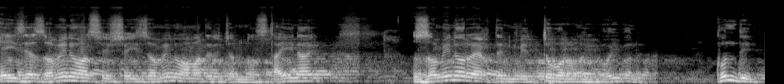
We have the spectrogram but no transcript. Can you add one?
এই যে জমিনও আছে, সেই জমিনও আমাদের জন্য স্থায়ী নাই। জমিনেরও একদিন মৃত্যুবরণ হইব না। কোন দিন?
